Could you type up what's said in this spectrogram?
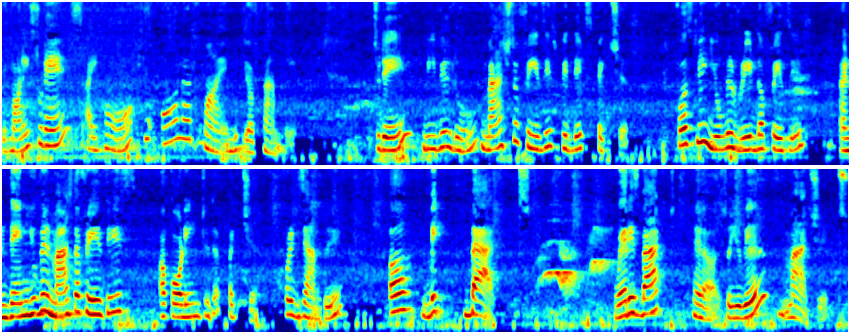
Good morning, students. I hope you all are fine with your family. Today we will do match the phrases with its pictures. Firstly, you will read the phrases and then you will match the phrases according to the picture. For example, a big bat. Where is bat? Here. So you will match it.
